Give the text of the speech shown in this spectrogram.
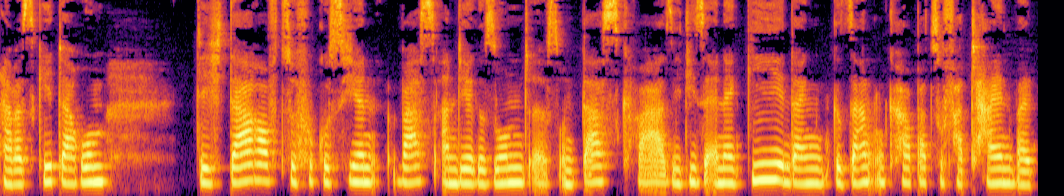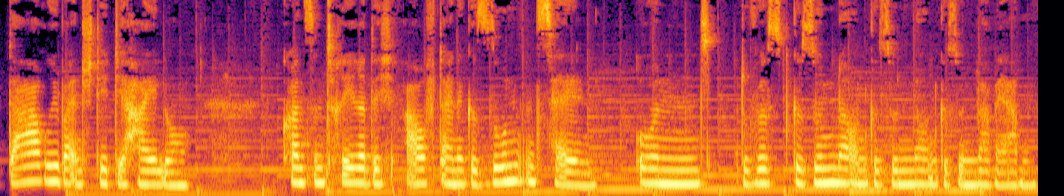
Aber es geht darum, dich darauf zu fokussieren, was an dir gesund ist und das quasi diese Energie in deinen gesamten Körper zu verteilen, weil darüber entsteht die Heilung. Konzentriere dich auf deine gesunden Zellen und du wirst gesünder und gesünder und gesünder werden.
